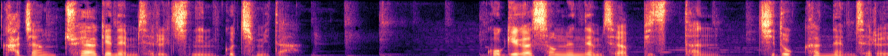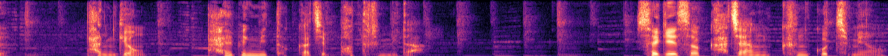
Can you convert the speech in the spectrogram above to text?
가장 최악의 냄새를 지닌 꽃입니다. 고기가 썩는 냄새와 비슷한 지독한 냄새를 반경 800m까지 퍼뜨립니다. 세계에서 가장 큰 꽃이며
